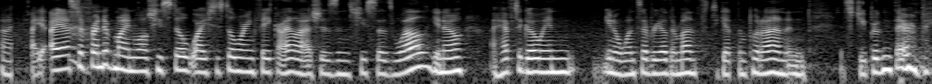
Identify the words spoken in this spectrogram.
I, I asked a friend of mine while she's still why she's still wearing fake eyelashes, and she says, "Well, you know, I have to go in, you know, once every other month to get them put on, and it's cheaper than therapy."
